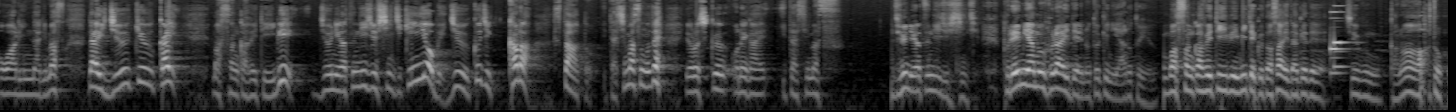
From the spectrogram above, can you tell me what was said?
終わりになります。第19回マッサンカフェ TV12 月27日金曜日19時からスタート。たしますのでよろしくお願いいたします。12月27日プレミアムフライデーの時にやるというマッサンカフェ TV 見てくださいだけで十分かなと。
